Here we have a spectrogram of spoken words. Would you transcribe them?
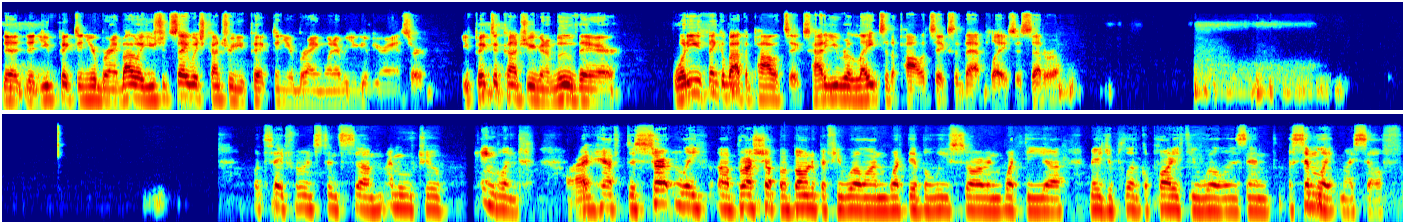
that, that you picked in your brain. By the way, you should say which country you picked in your brain whenever you give your answer. You picked a country, you're going to move there. What do you think about the politics? How do you relate to the politics of that place, etc.? Let's say, for instance, um, I moved to England. Right. I'd have to certainly uh, brush up or bone up, if you will, on what their beliefs are and what the uh, major political party, if you will, is, and assimilate myself.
